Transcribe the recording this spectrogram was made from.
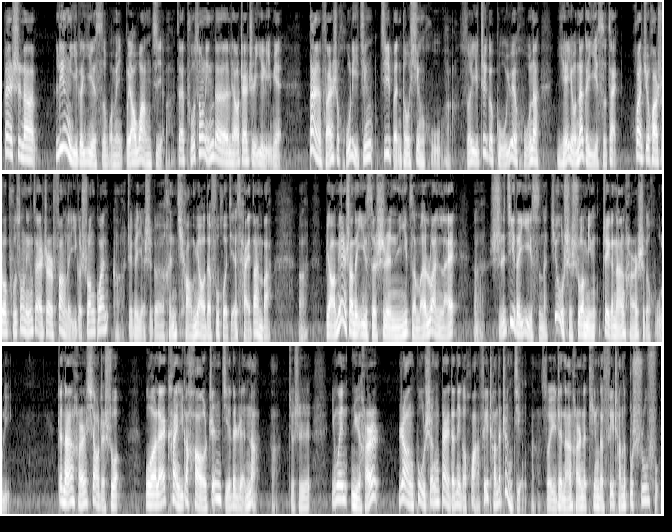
但是呢，另一个意思我们不要忘记啊，在蒲松龄的《聊斋志异》里面。但凡是狐狸精，基本都姓胡啊，所以这个古月胡呢，也有那个意思在。换句话说，蒲松龄在这儿放了一个双关啊，这个也是个很巧妙的复活节彩蛋吧？啊，表面上的意思是你怎么乱来啊，实际的意思呢，就是说明这个男孩是个狐狸。这男孩笑着说：“我来看一个好贞洁的人呐！”啊，就是因为女孩。让顾生带的那个话非常的正经啊，所以这男孩呢听得非常的不舒服，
